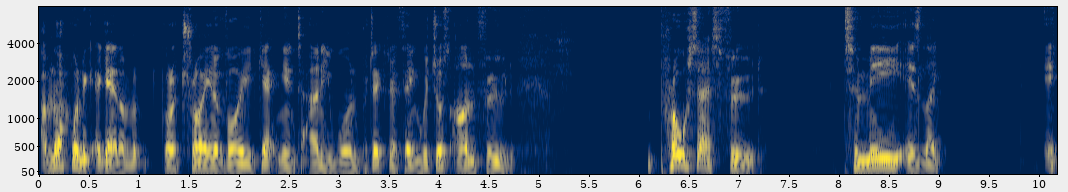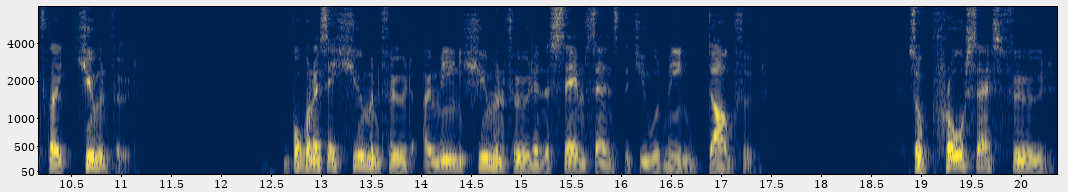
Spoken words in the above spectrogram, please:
I'm not going to, again, I'm not going to try and avoid getting into any one particular thing, but just on food. Processed food, to me, is like, it's like human food but when I say human food, I mean human food in the same sense that you would mean dog food. So processed food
